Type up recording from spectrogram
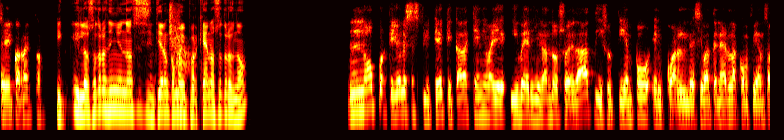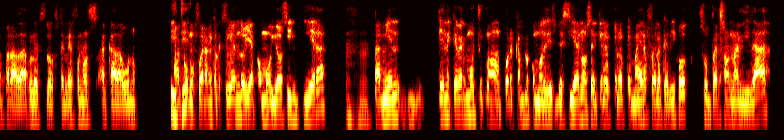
Sí, correcto. Y, y los otros niños no se sintieron como, ¿y por qué a nosotros no? No, porque yo les expliqué que cada quien iba a, lle- iba a ir llegando a su edad y su tiempo, el cual les iba a tener la confianza para darles los teléfonos a cada uno, Y a como fueran creciendo y a como yo sintiera. También tiene que ver mucho con, por ejemplo, como de- decía, no sé, creo, creo que Mayra fue la que dijo, su personalidad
